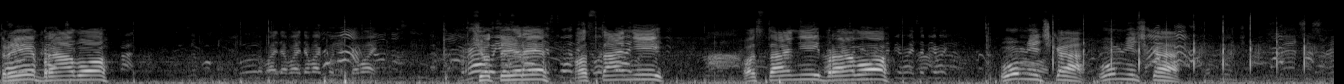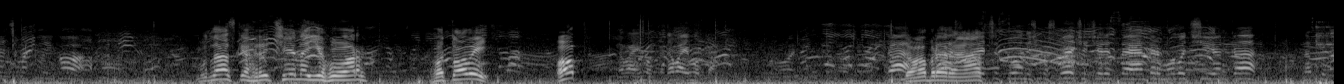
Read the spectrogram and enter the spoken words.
Три. Браво. Давай, давай, давай, Котик, давай. Чотири. останній, Останній. Браво. Забігай, забігай. Умнічка. Умнічка. Будь ласка, Гречина Єгор. Готовий? Оп! Давай, Ігорка, давай, Ігорка. Добре, да, раз. Швидше, сонечко, швидше через центр, молодчинка. Наступний,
